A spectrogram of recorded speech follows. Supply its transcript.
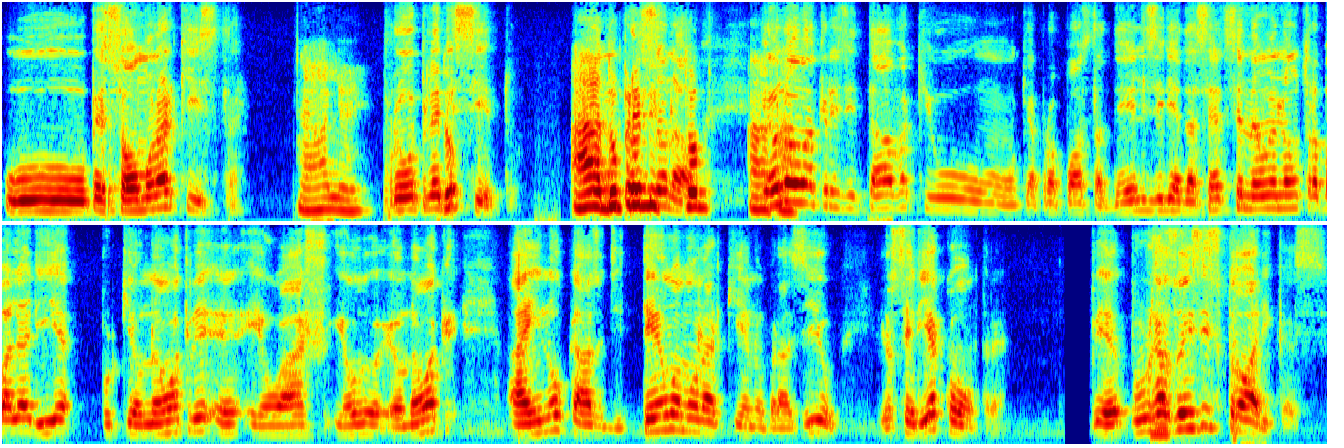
o pessoal monarquista. Olha aí. Pro plebiscito. Do... Ah, do plebiscito. Ah, eu tá. não acreditava que, o, que a proposta deles iria dar certo, senão eu não trabalharia, porque eu não eu acho, eu, eu não aí no caso de ter uma monarquia no Brasil, eu seria contra, por razões históricas.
